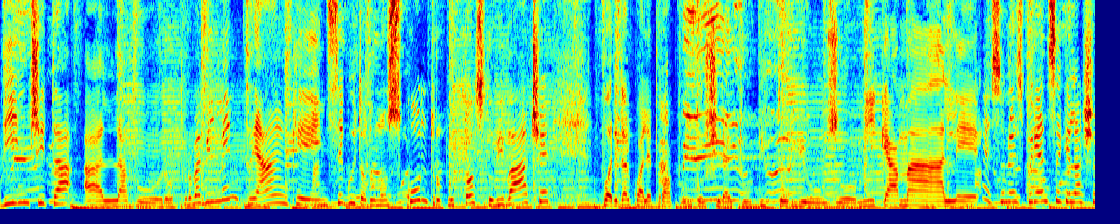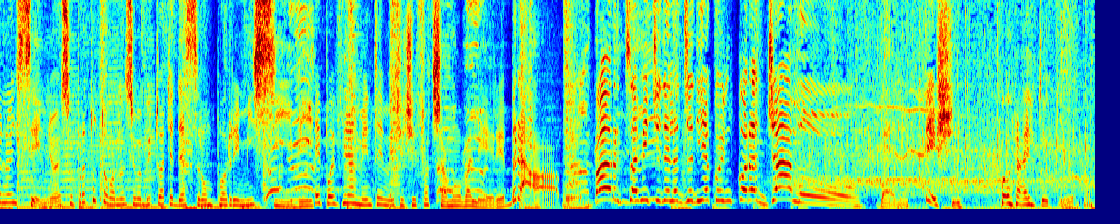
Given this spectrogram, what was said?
vincita al lavoro. Probabilmente anche in seguito ad uno scontro piuttosto vivace, fuori dal quale però appunto uscirai tu vittorioso, mica male. E sono esperienze che lasciano il segno e soprattutto quando siamo abituati ad essere un po' remissivi e poi finalmente invece ci facciamo valere. Bravo! Forza amici della Zodiaco, incoraggiamo! Bene, pesci ora è il tuo turno.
